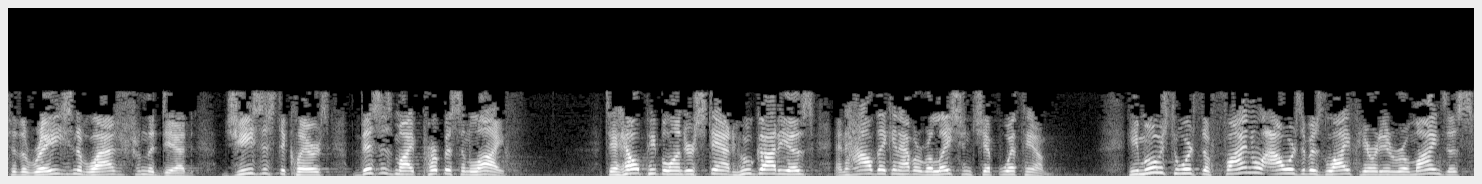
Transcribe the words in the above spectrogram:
to the raising of Lazarus from the dead, Jesus declares, this is my purpose in life. To help people understand who God is and how they can have a relationship with Him. He moves towards the final hours of His life here and He reminds us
